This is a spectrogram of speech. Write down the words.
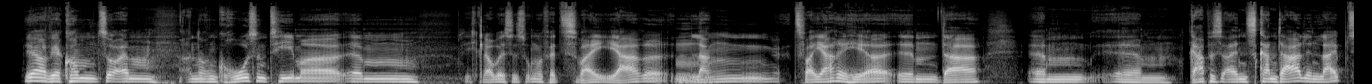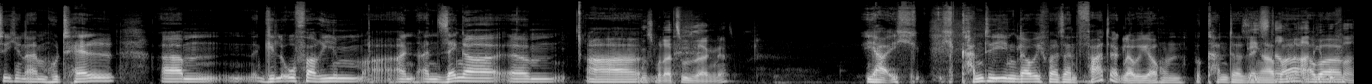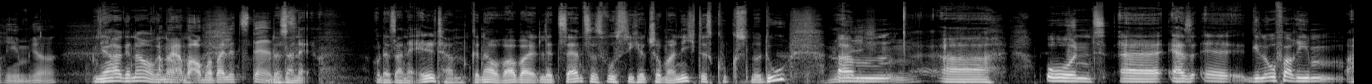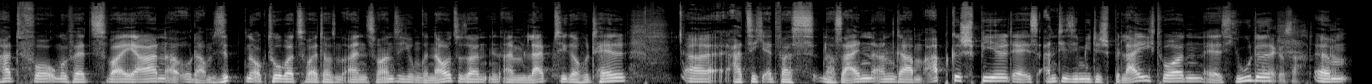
Ja, wir kommen zu einem anderen großen Thema. Ähm, ich glaube, es ist ungefähr zwei Jahre mhm. lang, zwei Jahre her, ähm, da ähm, ähm, gab es einen Skandal in Leipzig in einem Hotel. Ähm, Gil Ofarim, ein, ein Sänger. Ähm, äh, Muss man dazu sagen, ne? Ja, ich, ich kannte ihn, glaube ich, weil sein Vater, glaube ich, auch ein bekannter Sänger war. Aber Ofarim, ja. Ja, genau, genau. Aber, aber auch mal bei Let's Dance. Oder seine, oder seine Eltern, genau, war bei Let's Dance, das wusste ich jetzt schon mal nicht, das guckst nur du. Nur ähm, äh, und äh, er, äh, Gil Ofarim hat vor ungefähr zwei Jahren äh, oder am 7. Oktober 2021, um genau zu sein, in einem Leipziger Hotel äh, hat sich etwas nach seinen Angaben abgespielt. Er ist antisemitisch beleidigt worden. Er ist Jude. Hat er gesagt. Ähm,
